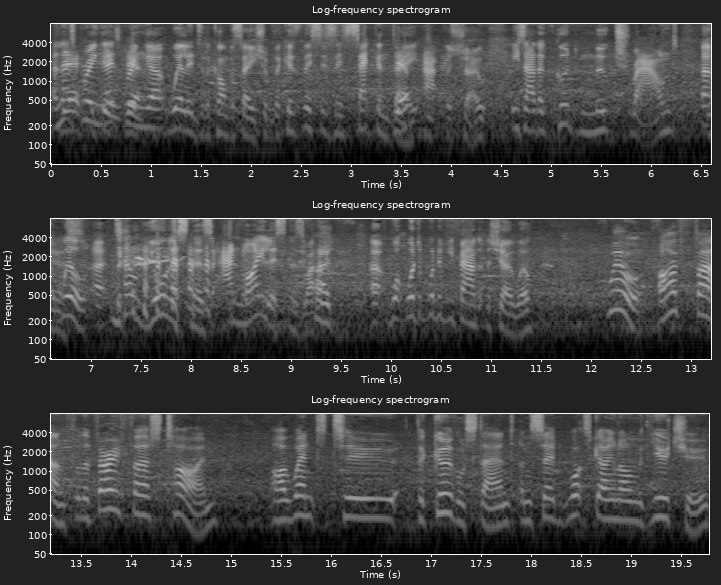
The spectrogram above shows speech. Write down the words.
And let's Yes, bring let's bring yeah. uh, Will into the conversation because this is his second day Yep. at the show. He's had a good mooch round. Uh, Yes. Will, uh, tell your listeners and my listeners what, I- uh, what, what what have you found at the show, Will? Well, I've found for the very first time, I went to the Google stand and said, What's going on with YouTube?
